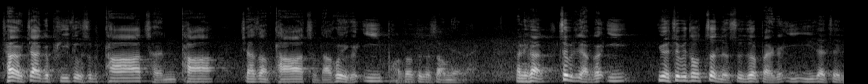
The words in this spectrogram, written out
它有加一个 p two，是不是它乘它？加上它乘它会有个一跑到这个上面来，那你看这边两个一，因为这边都正的，所以说摆个一一在这里。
